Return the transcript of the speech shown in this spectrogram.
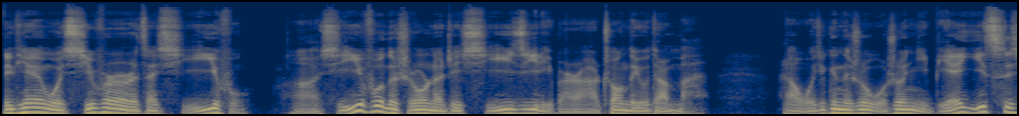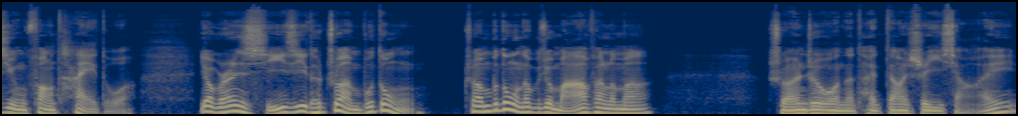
那天我媳妇儿在洗衣服。啊，洗衣服的时候呢，这洗衣机里边啊装的有点满，然后我就跟他说：“我说你别一次性放太多，要不然洗衣机它转不动，转不动那不就麻烦了吗？”说完之后呢，他当时一想，哎，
